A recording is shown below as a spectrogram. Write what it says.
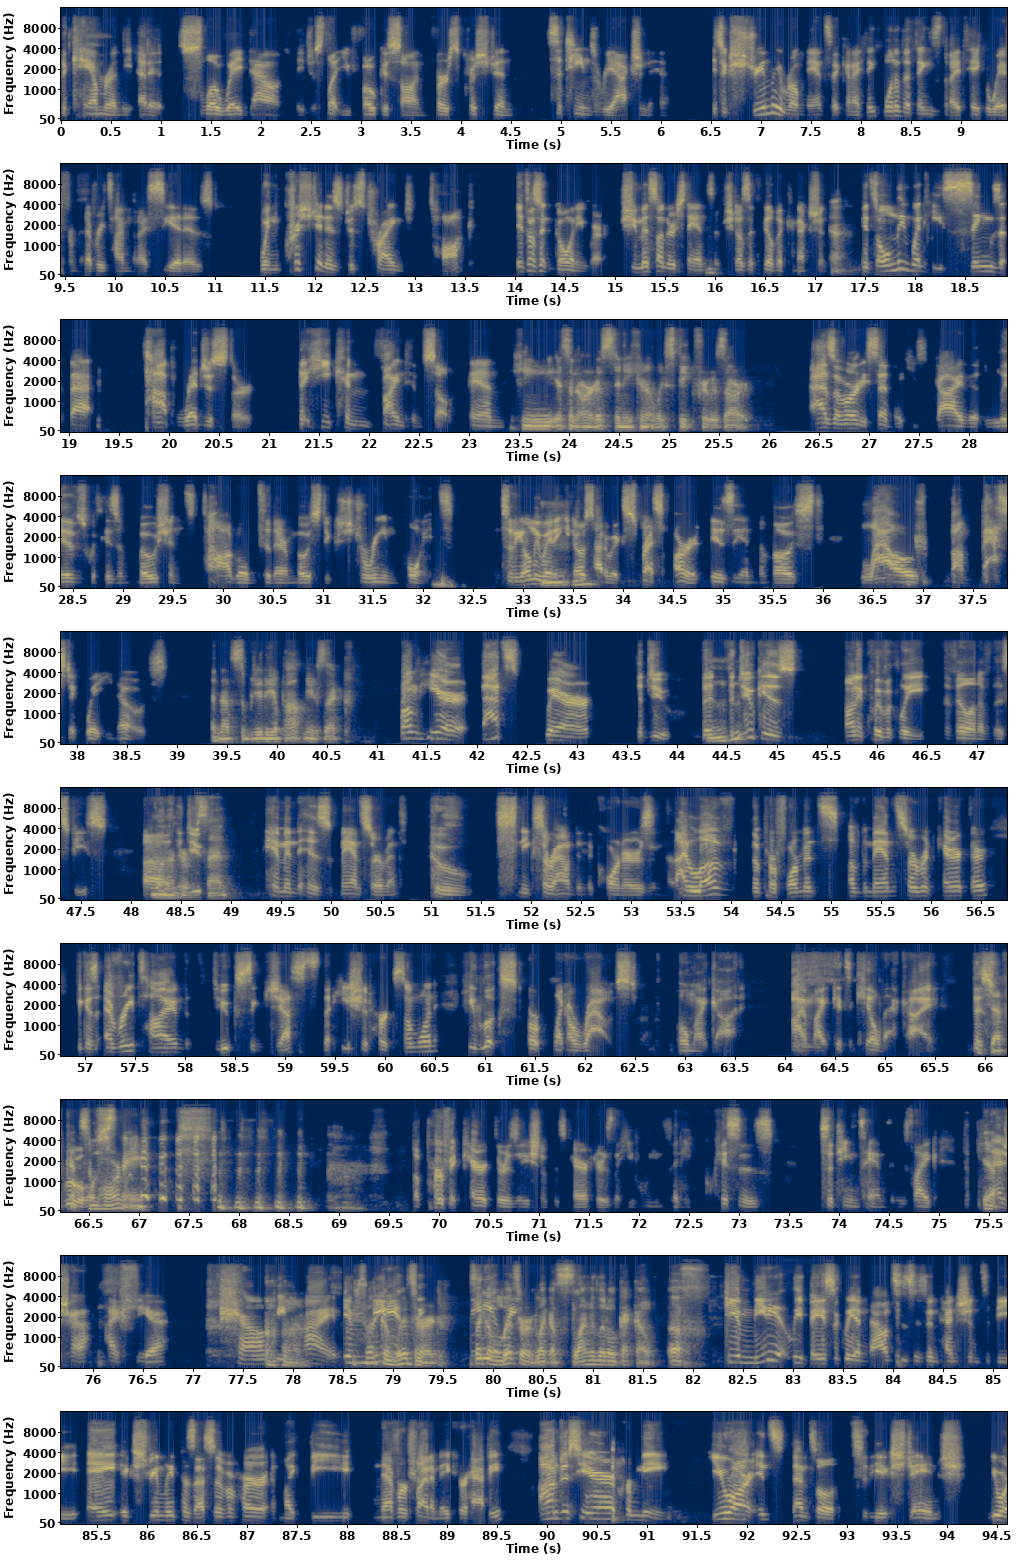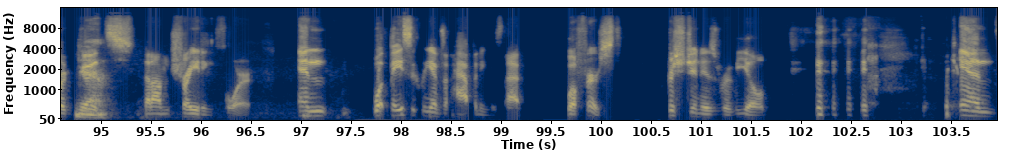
the camera and the edit slow way down. They just let you focus on first Christian Satine's reaction to him. It's extremely romantic. And I think one of the things that I take away from it every time that I see it is when Christian is just trying to talk, it doesn't go anywhere. She misunderstands him. She doesn't feel the connection. Yeah. It's only when he sings at that top register that he can find himself. And He is an artist and he can only speak through his art. as I've already said, like he's a guy that lives with his emotions toggled to their most extreme points. So the only way that he knows how to express art is in the most loud, bombastic way he knows. And that's the beauty of pop music. From here, that's where the Duke, the, the Mhm. Duke is unequivocally the villain of this piece. Uh, the Duke 100%. him and his manservant who sneaks around in the corners. And I love the performance of the manservant character because every time Duke suggests that he should hurt someone, he looks or, like aroused. Oh my god, I might get to kill that guy. This Jeff rules. gets him horny. The perfect characterization of this character is that he leans and he kisses Satine's hands and he's like, "The pleasure I fear shall be Uh-huh. mine." It's like a lizard. It's like a lizard, like a slimy little gecko. Ugh. he immediately basically announces his intention to be a extremely possessive of her and like b never try to make her happy i'm just here for me you are incidental to the exchange you are Yeah. goods that i'm trading for and what basically ends up happening is that well first christian is revealed and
